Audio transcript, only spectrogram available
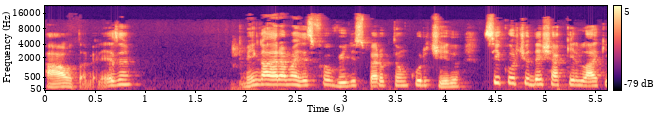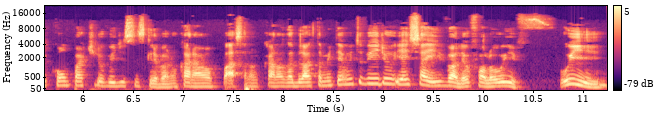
alta, beleza? Bem galera, mas esse foi o vídeo, espero que tenham curtido. Se curtiu, deixa aquele like, compartilha o vídeo, se inscreva no canal, passa no canal da Bila que também tem muito vídeo. E é isso aí, valeu, falou e fui!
